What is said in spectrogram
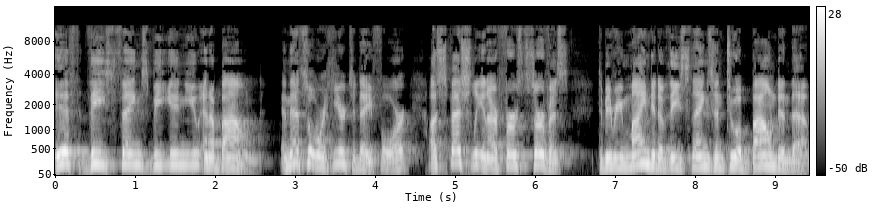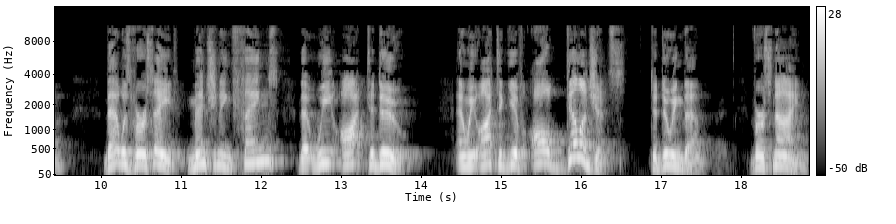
If these things be in you and abound. And that's what we're here today for, especially in our first service, to be reminded of these things and to abound in them. That was verse 8, mentioning things that we ought to do. And we ought to give all diligence to doing them. Verse 9,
